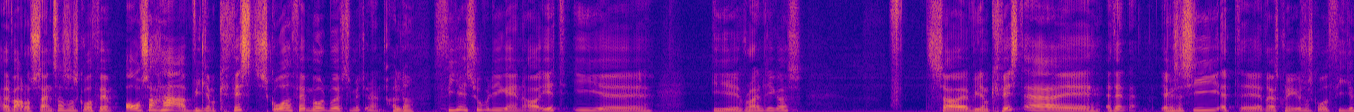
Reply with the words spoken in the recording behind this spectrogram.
Alvaro Santos har scoret 5, og så har William Kvist scoret 5 mål mod FC Midtjylland. Hold da. 4 i Superligaen og 1 i, øh, i øh, Royal League også. Så øh, William Kvist er, øh, er den... Jeg kan så sige, at øh, Andreas Cornelius har scoret 4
